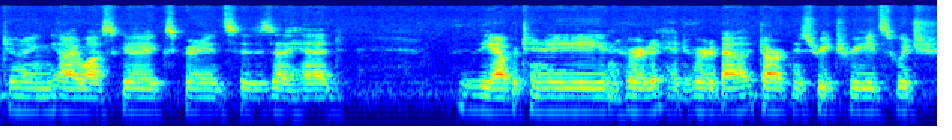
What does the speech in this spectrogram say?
doing ayahuasca experiences I had the opportunity and heard had heard about darkness retreats which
